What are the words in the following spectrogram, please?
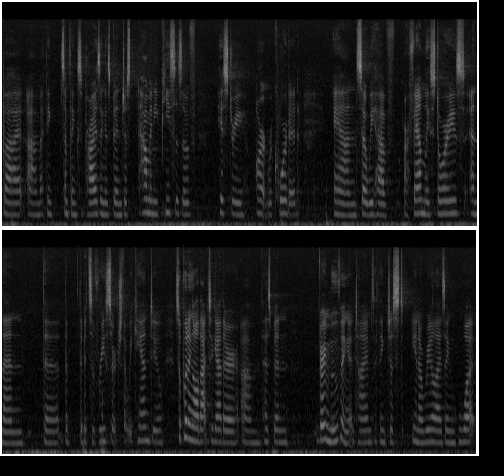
but um, I think something surprising has been just how many pieces of history aren't recorded. And so we have our family stories and then the, the, the bits of research that we can do. So putting all that together um, has been very moving at times. I think just, you know, realizing what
